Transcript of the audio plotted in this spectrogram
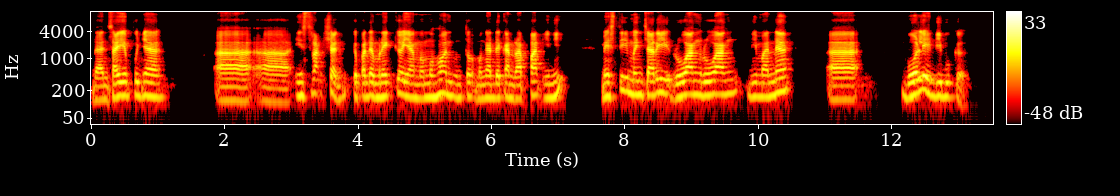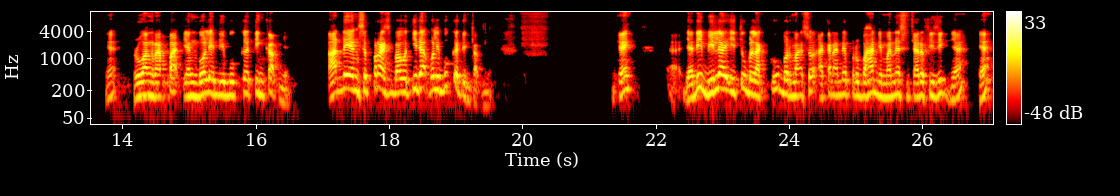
Dan saya punya uh, uh, instruction kepada mereka yang memohon untuk mengadakan rapat ini mesti mencari ruang-ruang di mana uh, boleh dibuka. Ya ruang rapat yang boleh dibuka tingkapnya. Ada yang surprise bahawa tidak boleh buka tingkapnya. Okey uh, jadi bila itu berlaku bermaksud akan ada perubahan di mana secara fiziknya ya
